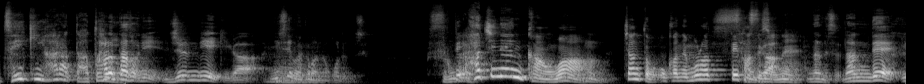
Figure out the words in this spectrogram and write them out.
税金払った後に。払った後に純利益が2500万残るんですよ。すごくで、ない8年間うはん、ちゃんとお金もらってたんですよね。なんです。なんで、い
